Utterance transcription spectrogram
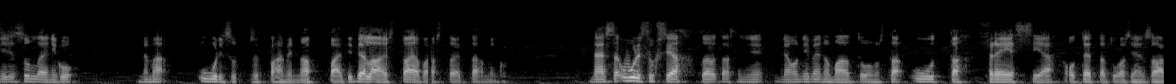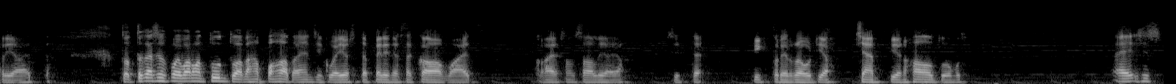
Niin se sulle ei niinku nämä uudistukset pahemmin nappaa. Et itellä on just päinvastoin, että on niinku näissä uudistuksia toivottavasti niin ne on nimenomaan tuommoista uutta, freessiä otetta tuo siihen sarjaan, että totta kai se voi varmaan tuntua vähän pahalta ensin, kun ei ole sitä perinteistä kaavaa, että kahdeksan salia ja sitten Victory Road ja Champion haltuun, mutta ei siis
